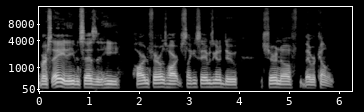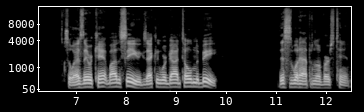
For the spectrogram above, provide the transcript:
Verse 8, it even says that he hardened Pharaoh's heart, just like he said he was going to do. And sure enough, they were coming. So as they were camped by the sea, exactly where God told them to be, this is what happens on verse 10.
